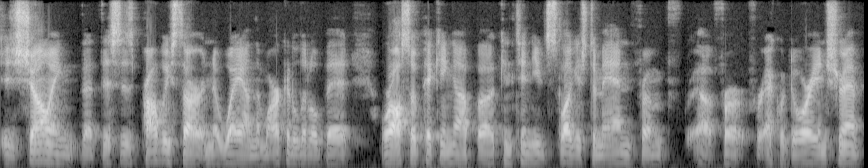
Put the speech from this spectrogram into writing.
is showing that this is probably starting to weigh on the market a little bit. We're also picking up a continued sluggish demand from uh, for for Ecuadorian shrimp,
